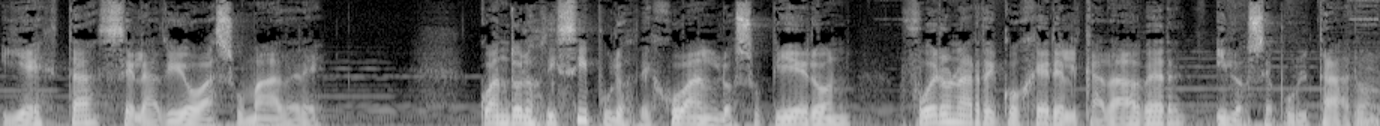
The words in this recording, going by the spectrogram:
y ésta se la dio a su madre. Cuando los discípulos de Juan lo supieron, fueron a recoger el cadáver y lo sepultaron.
